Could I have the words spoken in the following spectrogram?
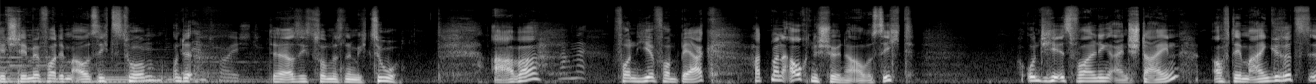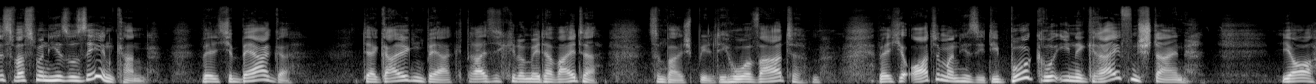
Jetzt stehen wir vor dem Aussichtsturm und der der Aussichtsturm ist nämlich zu. Aber von hier vom Berg hat man auch eine schöne Aussicht. Und hier ist vor allen Dingen ein Stein, auf dem eingeritzt ist, was man hier so sehen kann. Welche Berge. Der Galgenberg, 30 Kilometer weiter zum Beispiel. Die Hohe Warte. Welche Orte man hier sieht. Die Burgruine Greifenstein. Ja,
